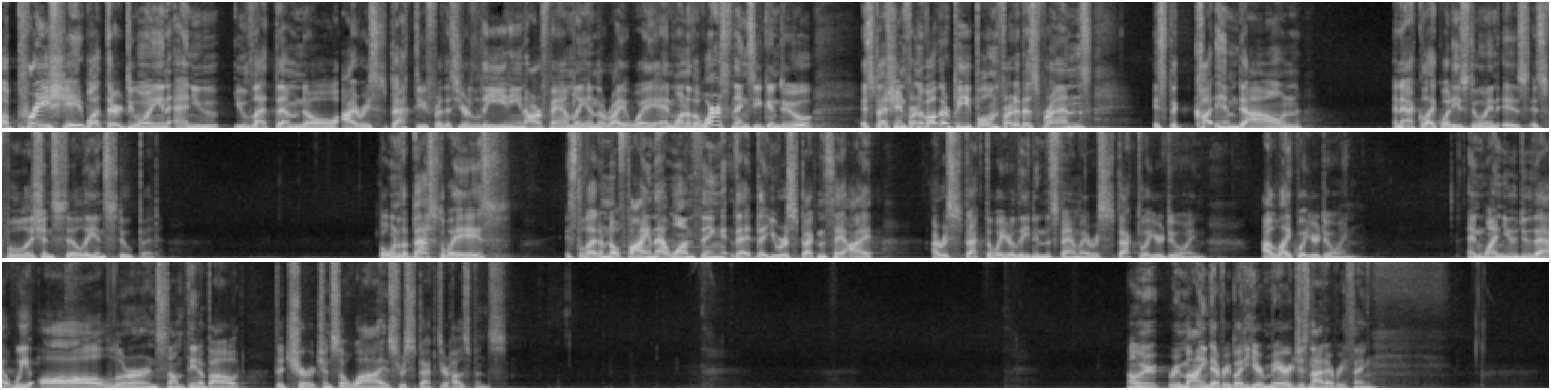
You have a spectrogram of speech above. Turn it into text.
appreciate what they're doing and you, you let them know, I respect you for this. You're leading our family in the right way. And one of the worst things you can do, especially in front of other people, in front of his friends, is to cut him down and act like what he's doing is, is foolish and silly and stupid. But one of the best ways is to let him know. Find that one thing that, that you respect and say, I, I respect the way you're leading this family. I respect what you're doing. I like what you're doing. And when you do that, we all learn something about the church. And so, wives, respect your husbands. Now, let me remind everybody here marriage is not everything.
